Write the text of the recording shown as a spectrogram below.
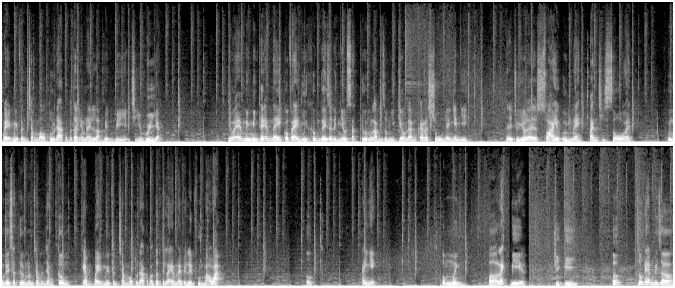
70% máu tối đa của bản thân em này là bền bỉ, chỉ huy à? Nhưng mà em, mình mình thấy em này có vẻ như không gây ra được nhiều sát thương lắm, giống như kiểu là em Karasu nhỉ anh em nhỉ? Đây là chủ yếu là xóa hiệu ứng này, tăng chỉ số này. Nhưng mà gây sát thương 500% công kèm 70% máu tối đa của bản thân, thế là em này phải lên full máu à? Ờ hay nhỉ? Thông minh Blackbeard Chiki. Ơ dâu đen bây giờ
